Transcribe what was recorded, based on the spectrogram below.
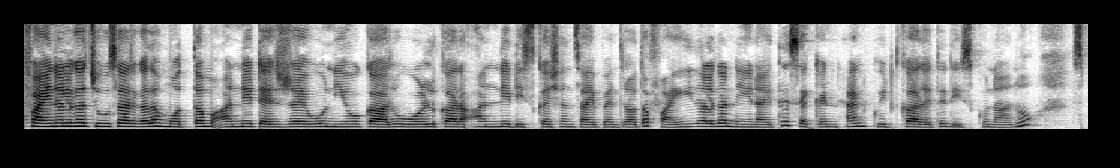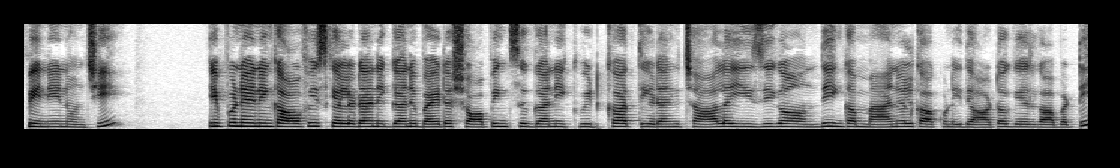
ఫైనల్‌గా చూసారు కదా మొత్తం అన్ని test drive, new car, old car అన్ని డిస్కషన్స్ అయిపోయిన తర్వాత ఫైనల్‌గా నేనైతే సెకండ్ హ్యాండ్ క్విట్ కార్ అయితే తీసుకున్నాను స్పిన్ని నుంచి. ఇప్పుడు నేను ఇంకా ఆఫీస్కి వెళ్ళడానికి కానీ బయట షాపింగ్స్‌కి కానీ క్విడ్ కార్ తీయడానికి చాలా ఈజీగా ఉంది. ఇంకా మాన్యువల్ కాకుండా ఇది ఆటో గేర్ కాబట్టి,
